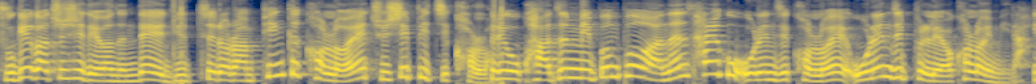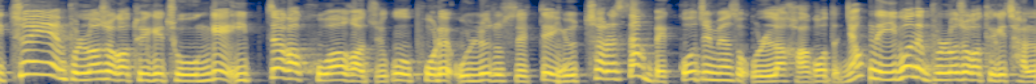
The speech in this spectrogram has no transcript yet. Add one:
두 개가 출시되었는데 뉴트럴한 핑크 컬러의 주시 피치 컬러 그리고 과즙미 뿜뿜하는 살구 오렌지 컬러의 오렌지 플레어 컬러입니다. 이 2AM 블러셔가 되게 좋은 게 입자가 고와가지고 볼에 올려 줬을 때 요철을 싹 메꿔주면서 올라가거든요. 근데 이번에 블러셔가 되게 잘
